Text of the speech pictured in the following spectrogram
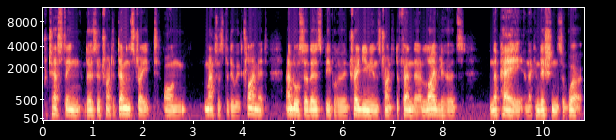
protesting, those who are trying to demonstrate on matters to do with climate, and also those people who are in trade unions trying to defend their livelihoods and their pay and their conditions of work.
